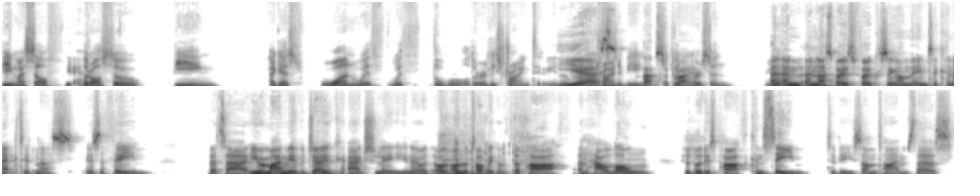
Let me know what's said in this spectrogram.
being myself, yeah. but also being, I guess, one with with the world, or at least trying to, you know, yes, trying to be that's a good right. person and, and, and I suppose focusing on the interconnectedness is a theme. But uh, you remind me of a joke, actually. You know, on, on the topic of the path and how long the Buddhist path can seem to be sometimes. There's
